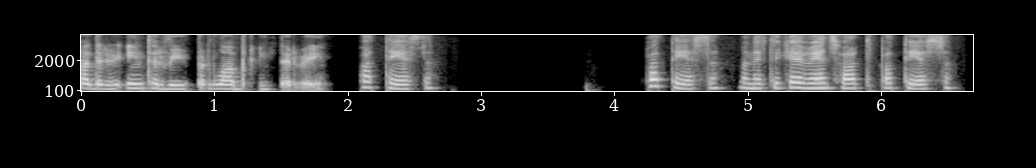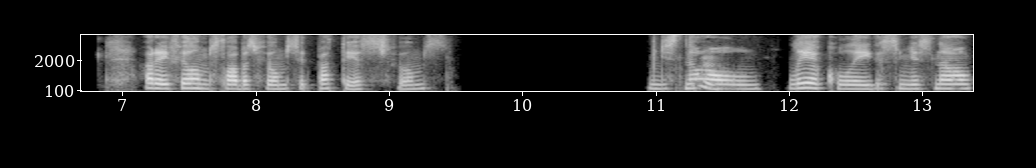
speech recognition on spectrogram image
padara interviju par labu interviju? Patiesa. Patiesa. Man ir tikai viens vārds - patiesa. Arī filmas, labas filmas ir patiesas filmas. Viņas nav Hmm. liekulīgas, viņas nav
